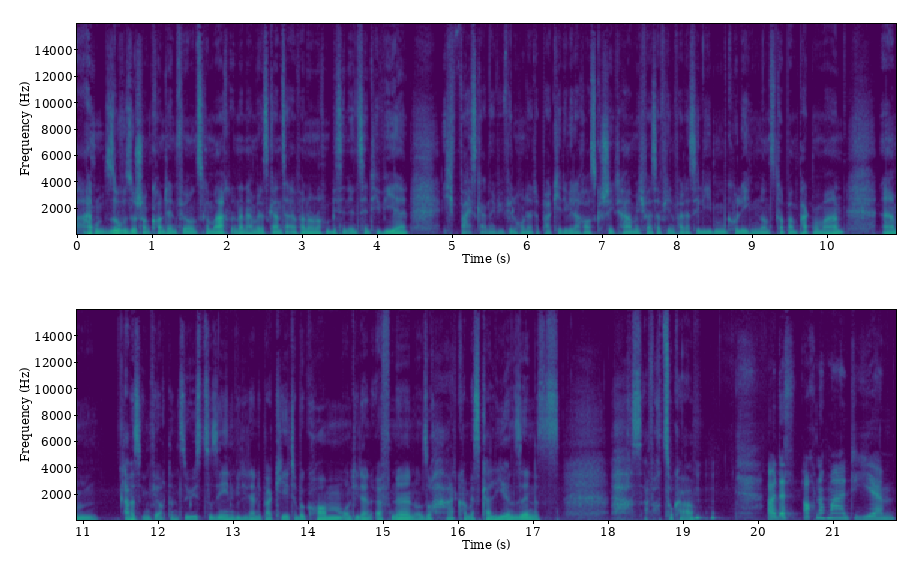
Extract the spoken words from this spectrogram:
hatten sowieso schon Content für uns gemacht und dann haben wir das Ganze einfach nur noch ein bisschen incentiviert. Ich weiß gar nicht, wie viele hunderte Pakete wir da rausgeschickt haben. Ich weiß auf jeden Fall, dass die lieben Kollegen nonstop am Packen waren. Ähm, aber es ist irgendwie auch dann süß zu sehen, wie die dann die Pakete bekommen und die dann öffnen und so hardcore eskalieren sind. Das ist, ach, das ist einfach Zucker. Aber das auch nochmal die ähm,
